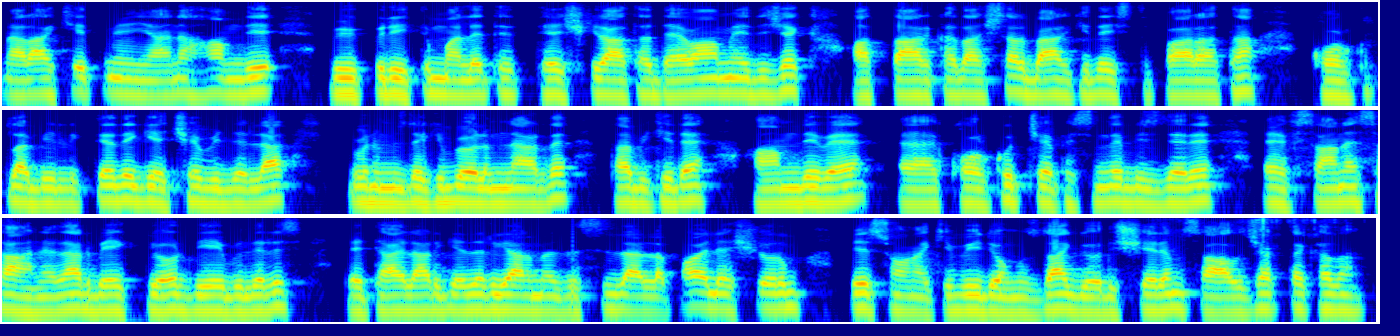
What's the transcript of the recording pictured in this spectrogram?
Merak etmeyin yani Hamdi büyük bir ihtimalle te- teşkilata devam edecek. Hatta arkadaşlar belki de istihbarata Korkut'la birlikte de geçebilirler. Önümüzdeki bölümlerde tabii ki de Hamdi ve e, Korkut cephesinde bizleri efsane sahneler bekliyor diyebiliriz. Detaylar gelir gelmez de sizlerle paylaşıyorum. Bir sonraki videomuzda görüşelim. Sağlıcakla kalın.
